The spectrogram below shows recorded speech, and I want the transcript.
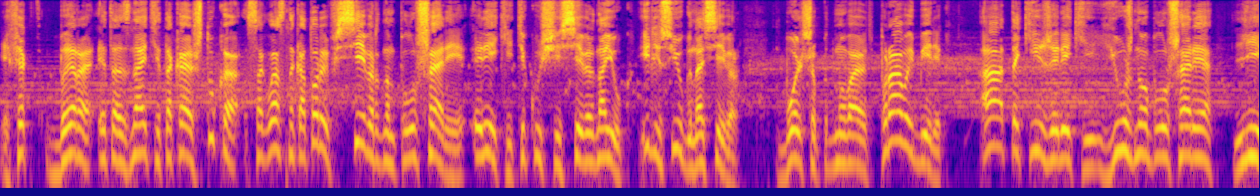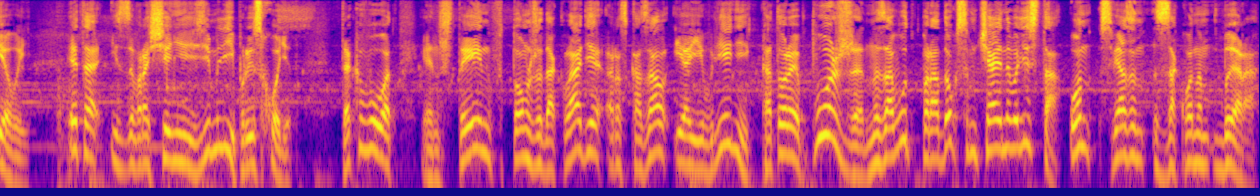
Эффект Бера – это, знаете, такая штука, согласно которой в северном полушарии реки, текущие с севера на юг или с юга на север, больше подмывают правый берег, а такие же реки южного полушария – левый. Это из-за вращения Земли происходит – так вот, Эйнштейн в том же докладе рассказал и о явлении, которое позже назовут парадоксом чайного листа. Он связан с законом Бера.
